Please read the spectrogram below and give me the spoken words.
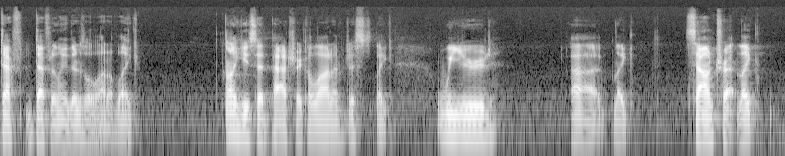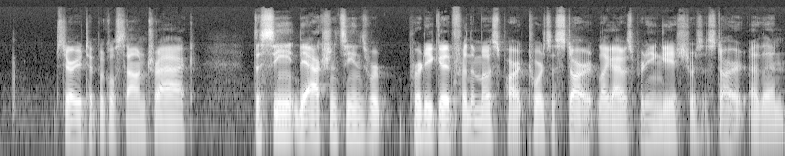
def definitely there's a lot of like, like you said, Patrick, a lot of just like weird, uh, like soundtrack, like stereotypical soundtrack. The scene, the action scenes were pretty good for the most part towards the start. Like I was pretty engaged towards the start, and then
